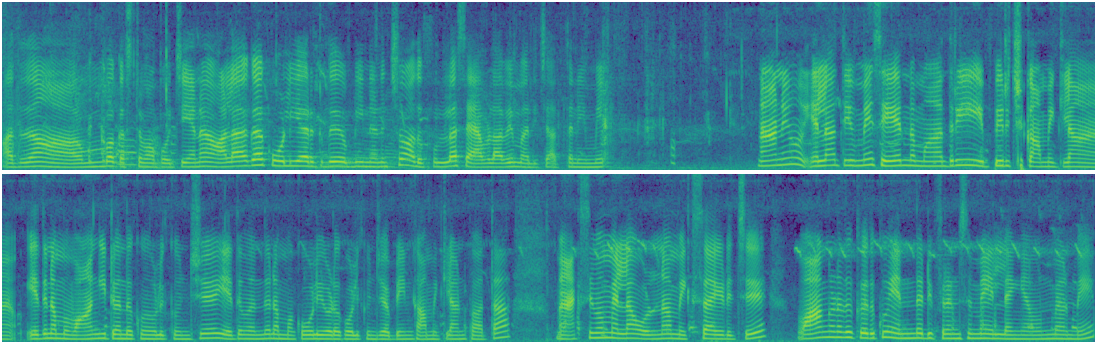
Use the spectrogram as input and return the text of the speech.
அதுதான் ரொம்ப கஷ்டமாக போச்சு. ஏன்னா அழகாக கோழியாக இருக்குது அப்படின்னு நினச்சோம். அது ஃபுல்லாக சேவலாகவே மாறிச்சு அத்தனையுமே. நானும் எல்லாத்தையுமே சேர்ந்த மாதிரி பிரித்து காமிக்கலாம். எது நம்ம வாங்கிட்டு வந்த கோழி குஞ்சு எது வந்து நம்ம கோழியோட கோழி குஞ்சு அப்படின்னு காமிக்கலான்னு பார்த்தா மேக்ஸிமம் எல்லாம் ஒன்றா மிக்ஸ் ஆகிடுச்சு வாங்கினதுக்கு அதுக்கும் எந்த டிஃப்ரென்ஸுமே இல்லைங்க உண்மையுமே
